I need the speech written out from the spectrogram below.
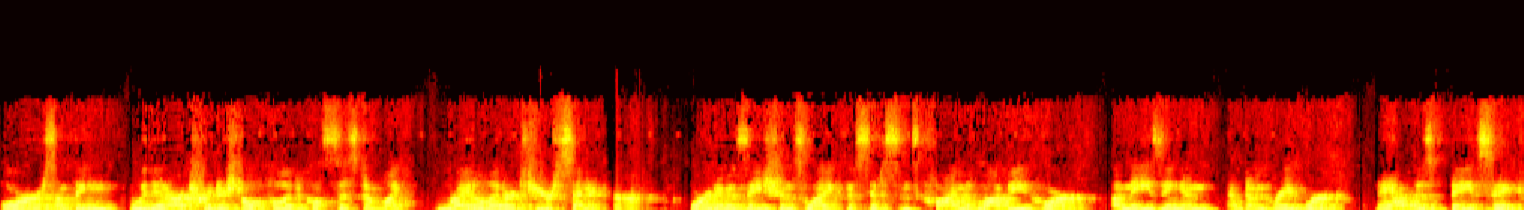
or something within our traditional political system, like write a letter to your senator. Organizations like the Citizens Climate Lobby, who are amazing and have done great work, they have this basic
